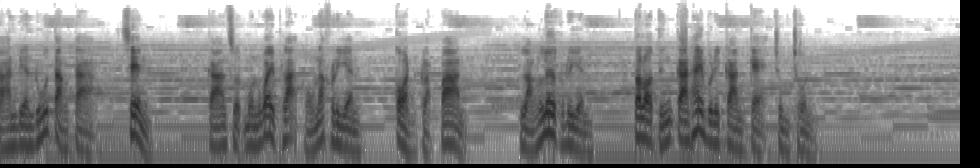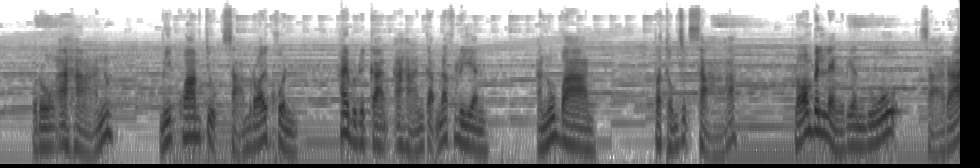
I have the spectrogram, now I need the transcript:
การเรียนรู้ต่างๆ เช่น การสวดมนต์ไหว้พระของนักเรียนก่อนกลับบ้าน หลังเลิกเรียน ตลอดถึงการให้บริการแก่ชุมชน โรงอาหารมีความจุ 300 คน ให้บริการอาหารกับนักเรียน อนุบาล ประถมศึกษา พร้อมเป็นแหล่งเรียนรู้ สาระ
